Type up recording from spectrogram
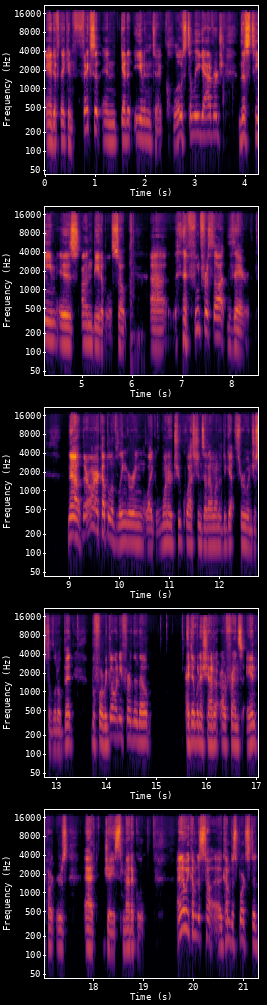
And if they can fix it and get it even to close to league average, this team is unbeatable. So, uh, food for thought there. Now, there are a couple of lingering, like one or two questions that I wanted to get through in just a little bit. Before we go any further, though, I did want to shout out our friends and partners at Jase Medical. I know we come to uh, come to sports to,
